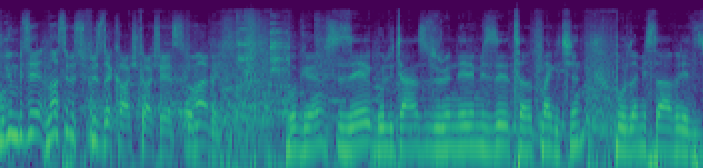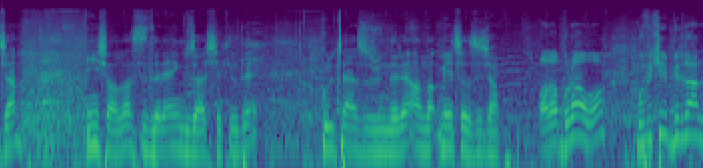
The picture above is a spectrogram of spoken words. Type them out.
Bugün bizi nasıl bir sürprizle karşı karşıyayız Ömer Bey? Bugün size glutensiz ürünlerimizi tanıtmak için burada misafir edeceğim. İnşallah sizlere en güzel şekilde glutensiz ürünleri anlatmaya çalışacağım. Valla bravo. Bu fikir birden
